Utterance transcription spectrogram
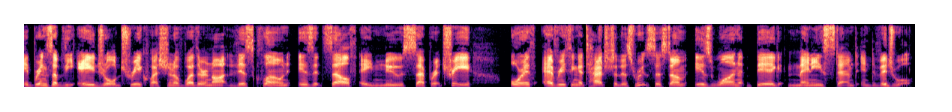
It brings up the age old tree question of whether or not this clone is itself a new separate tree or if everything attached to this root system is one big, many stemmed individual.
